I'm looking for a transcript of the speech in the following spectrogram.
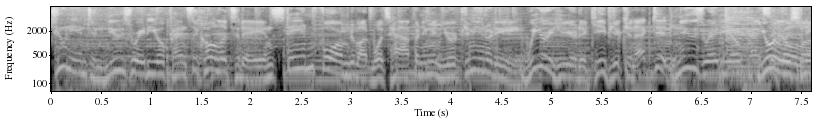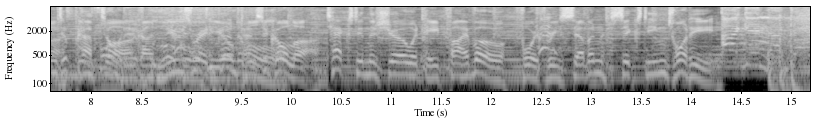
Tune in to News Radio Pensacola today and stay informed about what's happening in your community. We're here to keep you connected. News Radio Pensacola. You're listening to Pep Talk on News Radio dependable. Pensacola. Text in the show at 850 437 1620.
